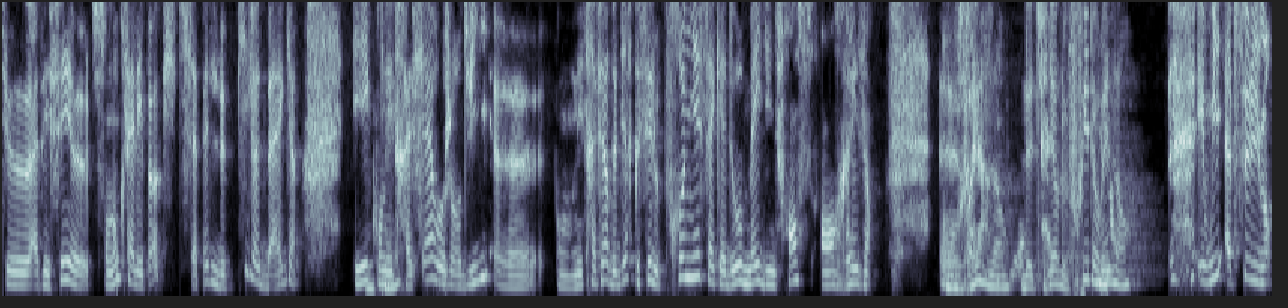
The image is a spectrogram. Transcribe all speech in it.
que avait fait euh, son oncle à l'époque, qui s'appelle le Pilot Bag, et qu'on est très fier aujourd'hui. on est très fier de dire que c'est le premier sac à dos made in France en raisin. en raisin, tu dire le fruit de raisin et oui, absolument.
